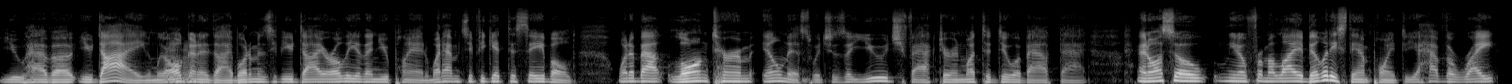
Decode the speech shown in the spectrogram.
you have a you die, and we're mm-hmm. all going to die. But what happens if you die earlier than you plan? What happens if you get disabled? What about long term illness, which is a huge factor, and what to do about that? And also, you know, from a liability standpoint, do you have the right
